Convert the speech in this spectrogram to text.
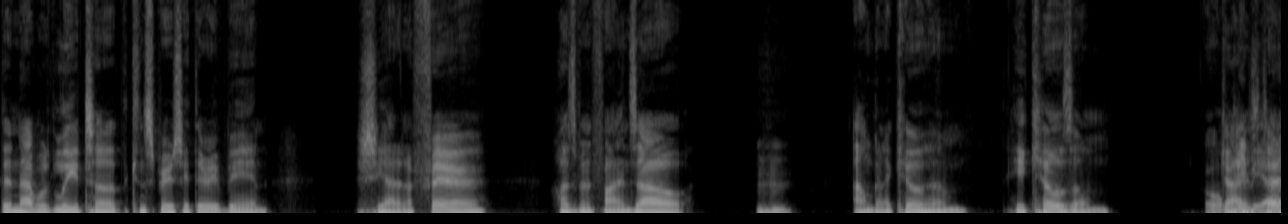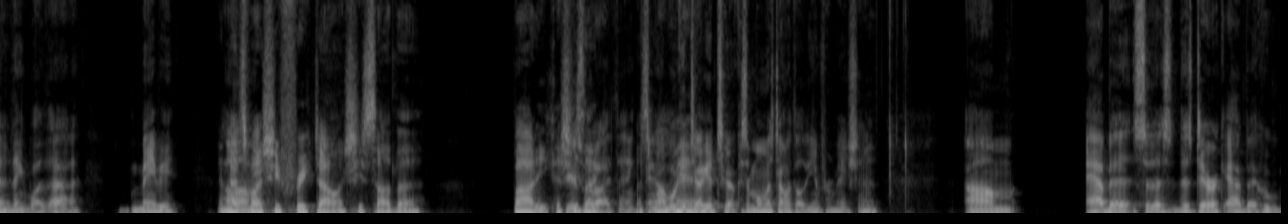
then that would lead to the conspiracy theory being she had an affair. Husband finds out. Mm-hmm. I'm gonna kill him. He kills him, Oh, Guy's maybe. I didn't think about that. Maybe. and that's Um, why she freaked out when she saw the body because she's what like, I think. "That's and my we'll get to, I man." get to it because I'm almost done with all the information. Um, Abbott, so this this Derek Abbott, who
